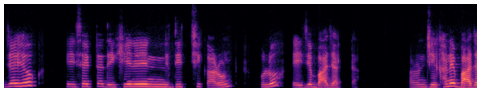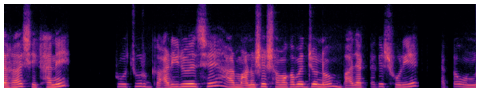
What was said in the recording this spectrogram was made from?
যাই হোক, এই সাইডটা দেখিয়ে দিচ্ছি কারণ হলো এই যে বাজারটা। কারণ যেখানে বাজার হয় সেখানে প্রচুর গাড়ি রয়েছে, আর মানুষের সমাগমের জন্য বাজারটাকে সরিয়ে একটা অন্য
